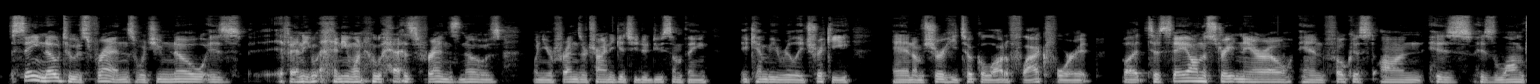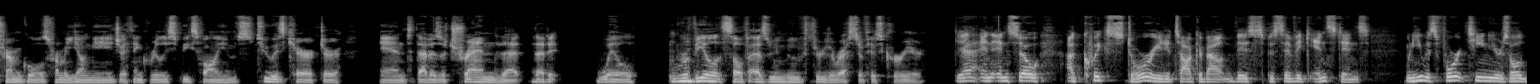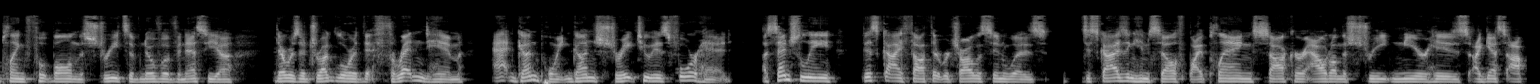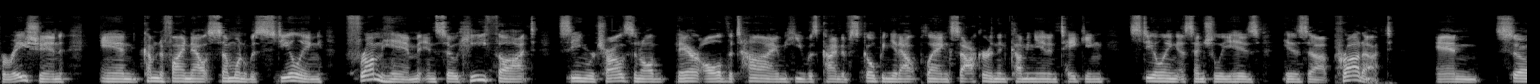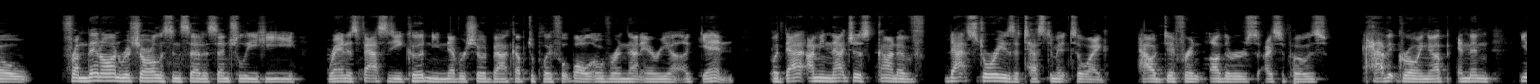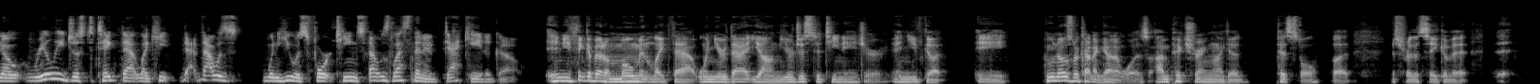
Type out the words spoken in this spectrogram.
say no to his friends, which you know is, if any, anyone who has friends knows when your friends are trying to get you to do something, it can be really tricky. And I'm sure he took a lot of flack for it. But to stay on the straight and narrow and focused on his his long term goals from a young age, I think really speaks volumes to his character. And that is a trend that that it will reveal itself as we move through the rest of his career. Yeah, and, and so a quick story to talk about this specific instance. When he was 14 years old playing football in the streets of Nova Venecia, there was a drug lord that threatened him at gunpoint, gun straight to his forehead. Essentially, this guy thought that Richarlison was disguising himself by playing soccer out on the street near his, I guess, operation. And come to find out someone was stealing from him. And so he thought seeing Richarlison all there all the time, he was kind of scoping it out, playing soccer and then coming in and taking, stealing essentially his, his, uh, product. And so from then on, Richarlison said essentially he ran as fast as he could and he never showed back up to play football over in that area again. But that, I mean, that just kind of, that story is a testament to like how different others, I suppose, have it growing up. And then, you know, really just to take that, like he, that, that was when he was 14. So that was less than a decade ago. And you think about a moment like that when you're that young, you're just a teenager and you've got a, who knows what kind of gun it was. I'm picturing like a pistol, but just for the sake of it,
